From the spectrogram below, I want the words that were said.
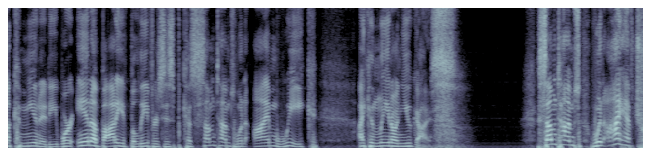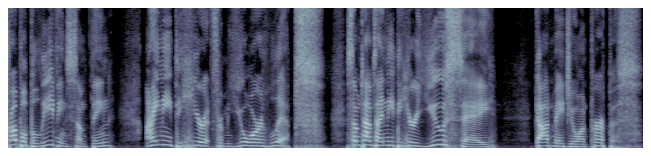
a community, we're in a body of believers, is because sometimes when I'm weak, I can lean on you guys. Sometimes when I have trouble believing something, I need to hear it from your lips. Sometimes I need to hear you say, God made you on purpose.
